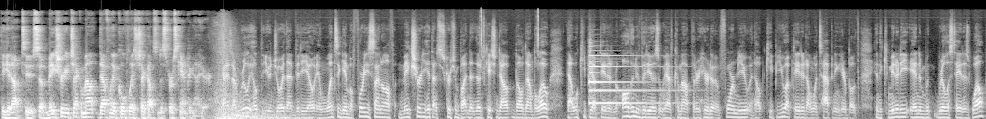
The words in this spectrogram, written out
to get out to. So make sure you check them out. Definitely a cool place to check out some dispersed camping out here. Guys, I really hope that you enjoyed that video. And once again, before you sign off, make sure you hit that subscription button, that notification bell down below. That will keep you updated on all the new videos that we have come out that are here to inform you and help keep you updated on what's happening here both in the community and in real estate as well.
